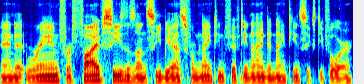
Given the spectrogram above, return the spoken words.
and it ran for five seasons on CBS from 1959 to 1964.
